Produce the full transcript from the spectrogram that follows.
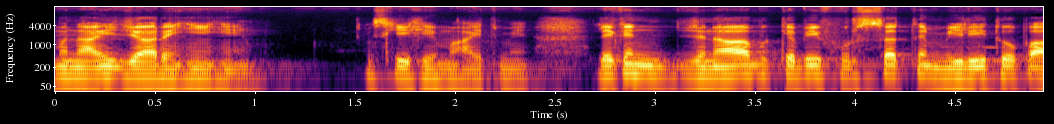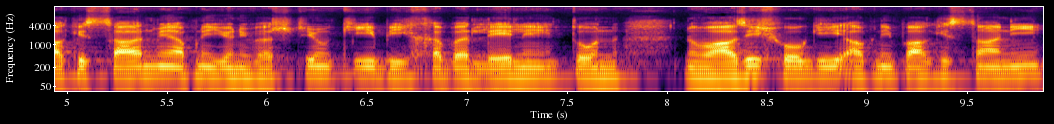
मनाई जा रही हैं, इसकी हिमायत में। लेकिन जनाब, कभी फुर्सत मिली तो पाकिस्तान में अपनी यूनिवर्सिटियों की भी खबर ले लें तो नवाजिश होगी। अपनी पाकिस्तानी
